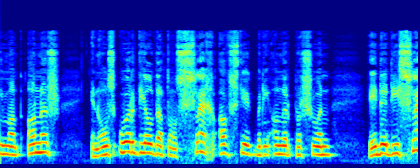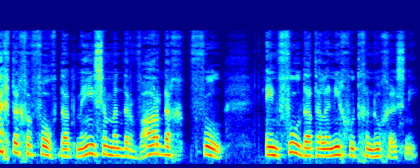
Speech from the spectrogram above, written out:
iemand anders en ons oordeel dat ons sleg afsteek by die ander persoon, het dit die slegte gevolg dat mense minderwaardig voel en voel dat hulle nie goed genoeg is nie.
